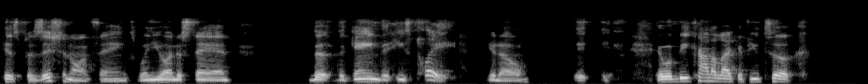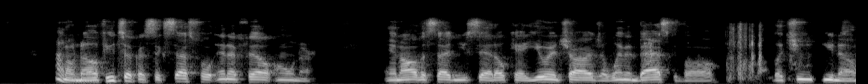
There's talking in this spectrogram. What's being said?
his position on things when you understand the the game that he's played you know it it would be kind of like if you took i don't know. If you took a successful nfl owner and all of a sudden you said okay you're in charge of women basketball but you you know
